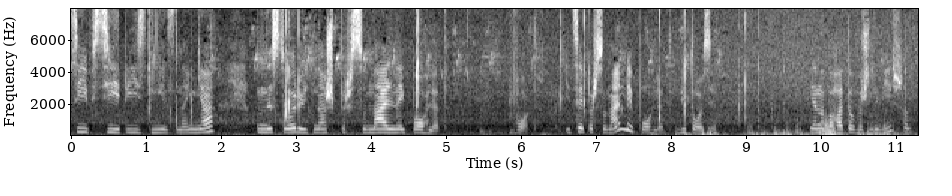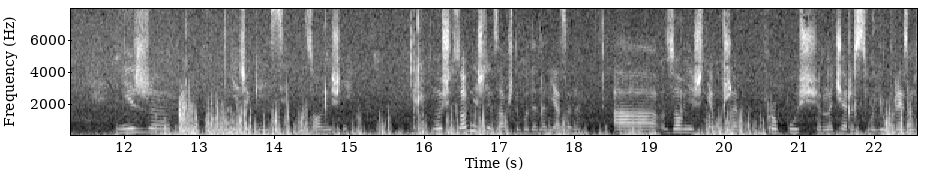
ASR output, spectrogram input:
ці всі різні знання вони створюють наш персональний погляд. Вот. І цей персональний погляд в ітозі є набагато важливішим, ніж, е, ніж якийсь зовнішній. Тому що зовнішнє завжди буде нав'язане, а зовнішнє вже пропущено через свою призму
